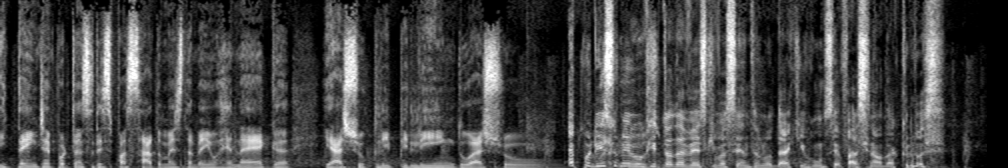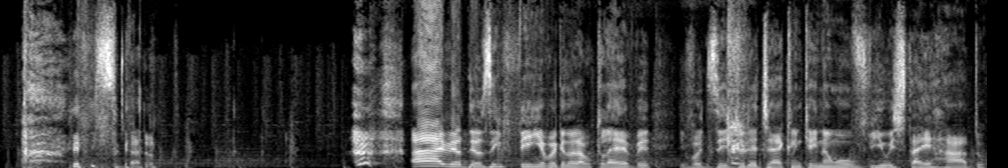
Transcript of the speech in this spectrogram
entende a importância desse passado, mas também o renega. E acho o clipe lindo, acho. É por isso, amigo, que toda vez que você entra no Dark Room, você faz sinal da cruz? isso, garoto. Ai, meu Deus, enfim, eu vou ignorar o Kleber e vou dizer Julia Jacqueline. Quem não ouviu está errado,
